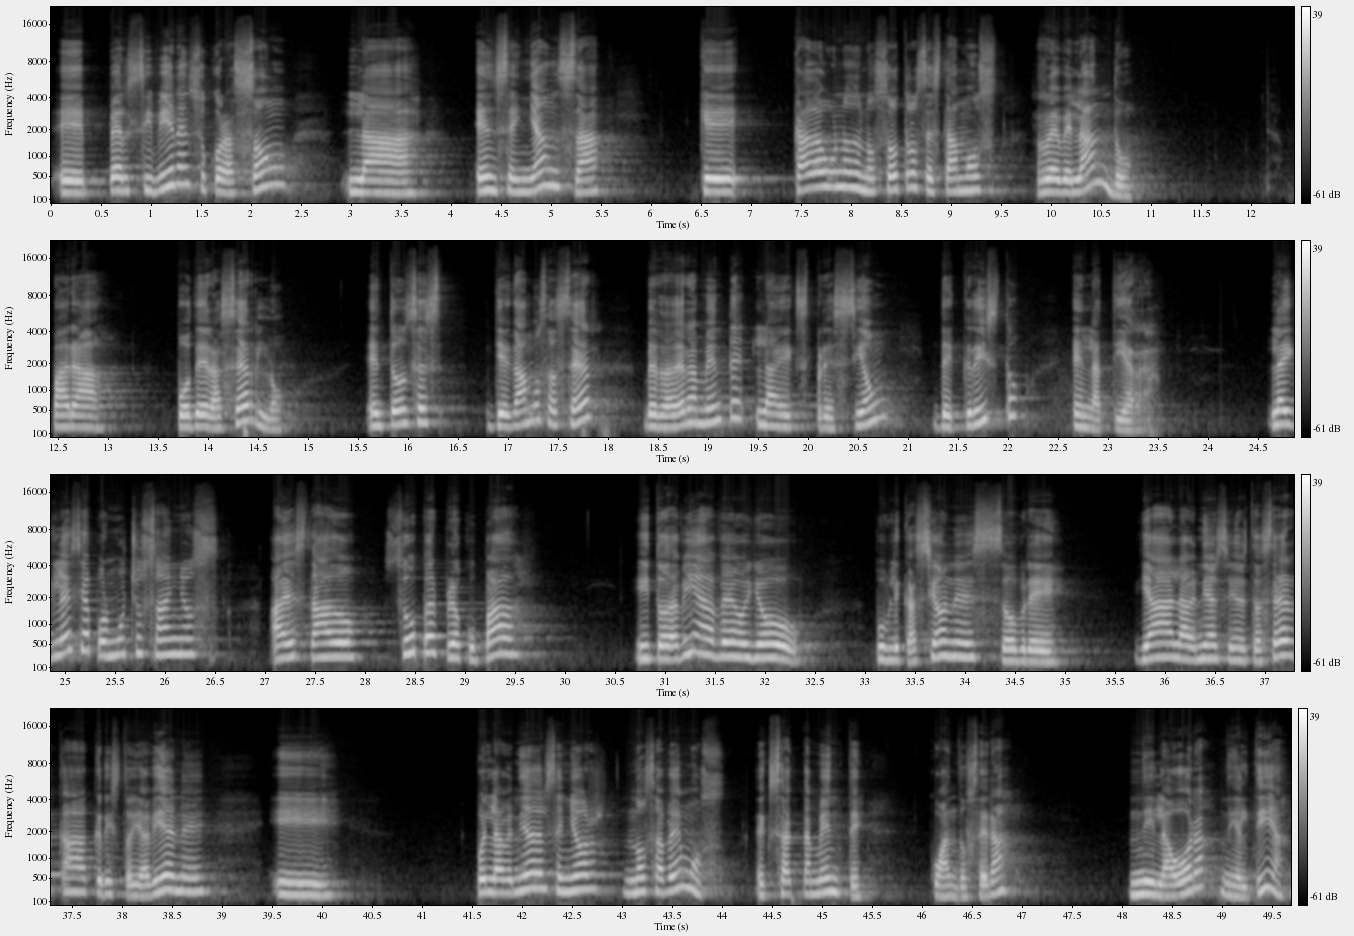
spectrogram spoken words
eh, percibir en su corazón la enseñanza que cada uno de nosotros estamos revelando para poder hacerlo. Entonces llegamos a ser verdaderamente la expresión de Cristo en la tierra. La iglesia por muchos años ha estado súper preocupada y todavía veo yo publicaciones sobre ya la venida del Señor está cerca, Cristo ya viene y pues la venida del Señor no sabemos exactamente cuándo será, ni la hora ni el día.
